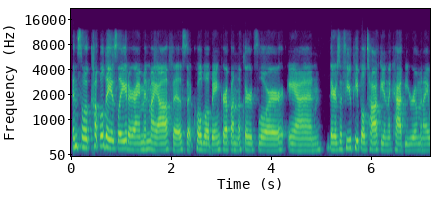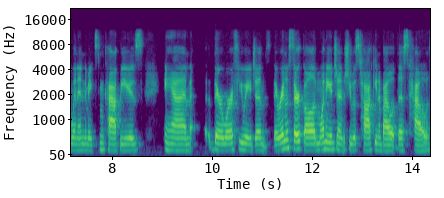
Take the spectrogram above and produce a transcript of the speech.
And so a couple days later i'm in my office at coldwell banker up on the third floor and there's a few people talking in the copy room and i went in to make some copies and there were a few agents they were in a circle and one agent she was talking about this house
